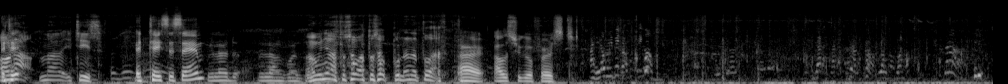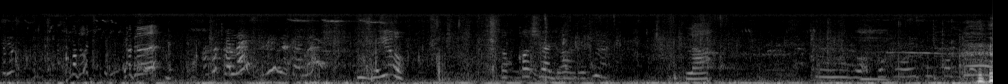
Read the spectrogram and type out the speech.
Oh It na na cheese. It tastes the same? Pila pila ang kwento? Oh, Nya ato sa ato sa pun na to. Ah. All right, I'll let you go first. Moro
